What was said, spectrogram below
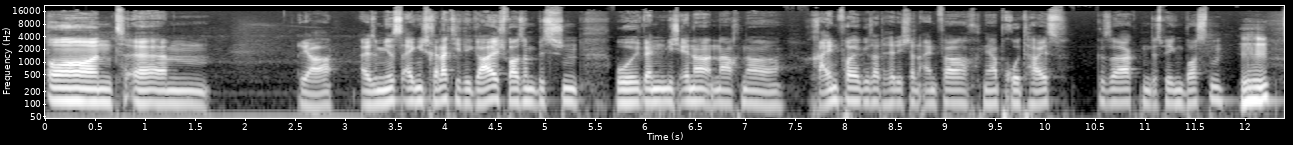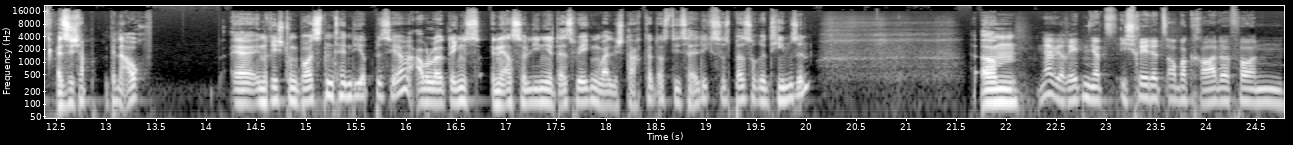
Und ähm, ja, also mir ist eigentlich relativ egal. Ich war so ein bisschen, wo, wenn mich einer nach einer Reihenfolge gesagt hätte ich dann einfach, ja, pro Thais gesagt und deswegen Boston. Mhm. Also ich hab, bin auch äh, in Richtung Boston tendiert bisher, aber allerdings in erster Linie deswegen, weil ich dachte, dass die Celtics das bessere Team sind. Ähm, Ja, wir reden jetzt, ich rede jetzt aber gerade von,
